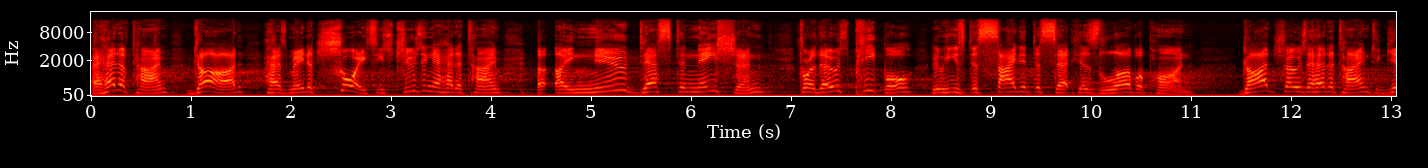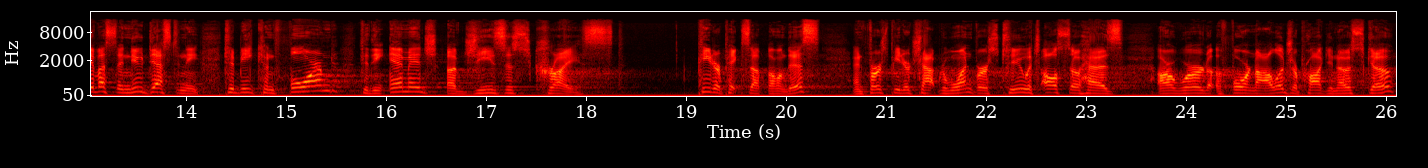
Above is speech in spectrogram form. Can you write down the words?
Ahead of time, God has made a choice. He's choosing ahead of time a, a new destination for those people who He's decided to set His love upon. God chose ahead of time to give us a new destiny, to be conformed to the image of Jesus Christ. Peter picks up on this in 1 Peter chapter 1 verse 2 which also has our word of foreknowledge or prognosko.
